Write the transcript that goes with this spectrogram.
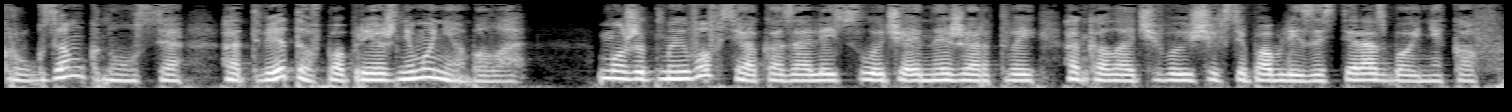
Круг замкнулся, ответов по-прежнему не было. Может, мы и вовсе оказались случайной жертвой околачивающихся поблизости разбойников.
